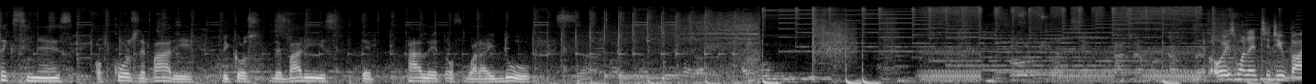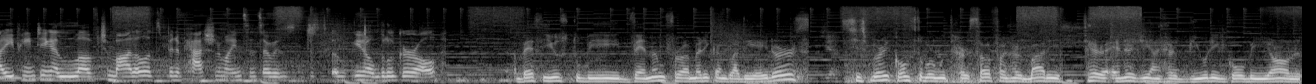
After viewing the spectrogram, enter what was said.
sexiness. Of course, the body, because the body is the palette of what I do. I've always wanted to do body painting. I love to model. It's been a passion of mine since I was just a you know a little girl. Beth used to be Venom for American Gladiators. She's very comfortable with herself and her body. Her energy and her beauty go beyond.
